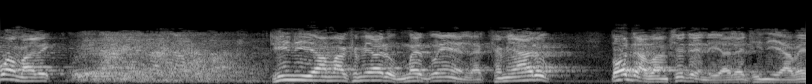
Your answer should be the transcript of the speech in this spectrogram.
ပွင့်ပါလိမ့်ဒီနေရာမှာခမည်းတော်မဲ့သွင်းရင်လည်းခမည်းတော်သောတာပန်ဖြစ်တဲ့နေရာလည်းဒီနေရာပဲ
